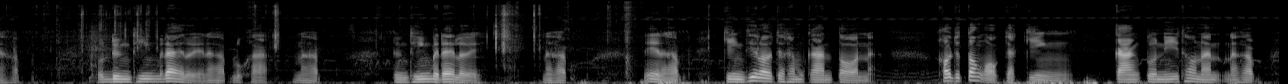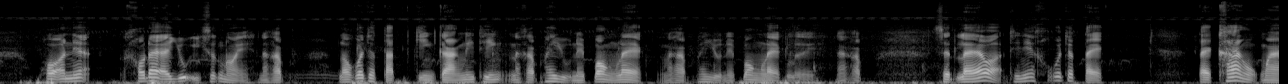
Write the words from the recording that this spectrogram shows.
นะครับ เราดึงทิ้งไปได้เลยนะครับ ลูกค้านะครับ ดึงทิ้งไปได้เลยนะครับ นี่นะครับ กิ่งที่เราจะทำการตอนน่ะเขาจะต้องออกจากกิ่งกลางตัวนี้เท่านั้นนะครับพออันเนี้ยเขาได้อายุอีกสักหน่อยนะครับ เราก็จะตัดกิ่งกลางนี้ทิ้งนะครับ ให้อยู่ในป้องแรกนะครับ ให้อยู่ในป้องแรกเลยนะครับ เสร็จแล้วอะทีนี้เขาก็จะแตกแตกข้างออกมา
